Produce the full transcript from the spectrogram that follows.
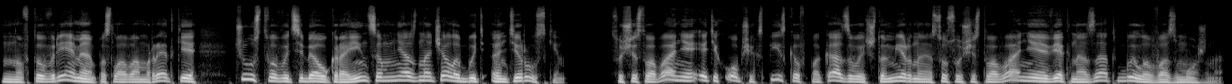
Но в то время, по словам Редки, чувствовать себя украинцем не означало быть антирусским. Существование этих общих списков показывает, что мирное сосуществование век назад было возможно.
